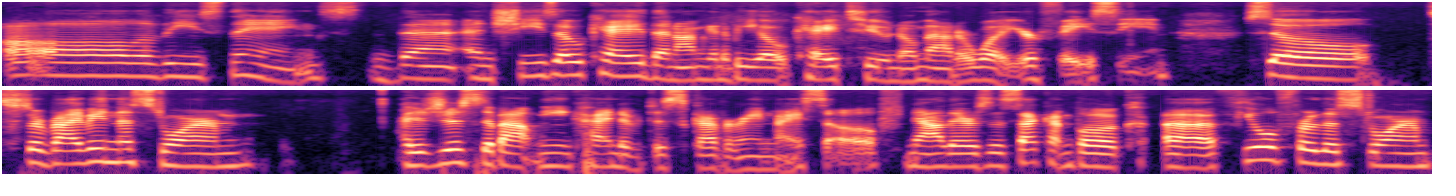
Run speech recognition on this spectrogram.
all of these things then and she's okay then i'm going to be okay too no matter what you're facing. So surviving the storm is just about me kind of discovering myself. Now there's a second book uh, fuel for the storm.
